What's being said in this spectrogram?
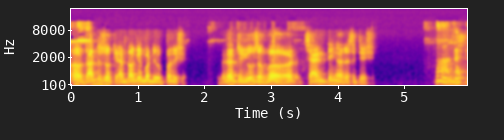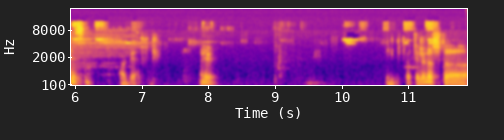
Oh, that is okay. I'm talking about the Upanishad. Whether to use a word, chanting or recitation. Ah, that is. Okay. Anyway. Okay, let us uh,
